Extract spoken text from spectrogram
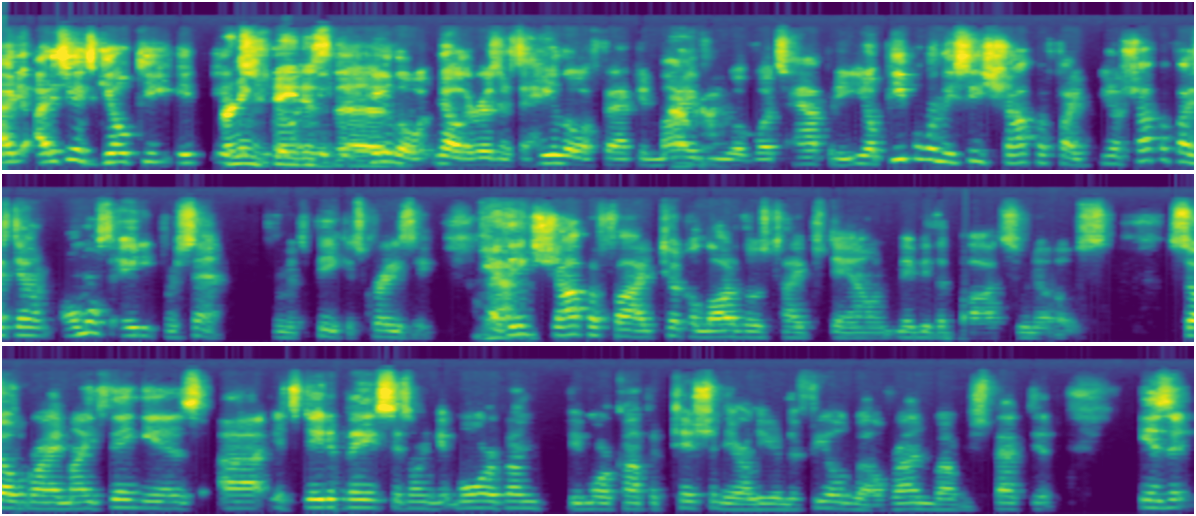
I, I just think it's guilty. It, Earnings it's, date know, is the halo. No, there isn't. It's a halo effect, in my okay. view, of what's happening. You know, people when they see Shopify, you know, Shopify's down almost eighty percent from its peak. It's crazy. Yeah. I think Shopify took a lot of those types down. Maybe the bots. Who knows? So, Brian, my thing is, uh, its database is only get more of them, be more competition. They are a leader in the field, well run, well respected. Is it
